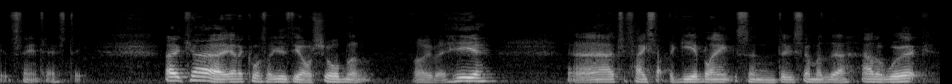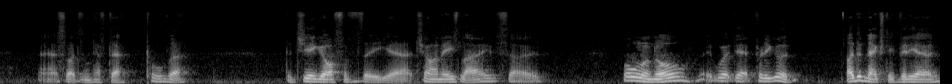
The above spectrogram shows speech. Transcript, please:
it's fantastic. Okay, and of course I use the old Schaublin over here uh, to face up the gear blanks and do some of the other work. Uh, so I didn't have to pull the the jig off of the uh, Chinese lathe. So all in all, it worked out pretty good. I didn't actually video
